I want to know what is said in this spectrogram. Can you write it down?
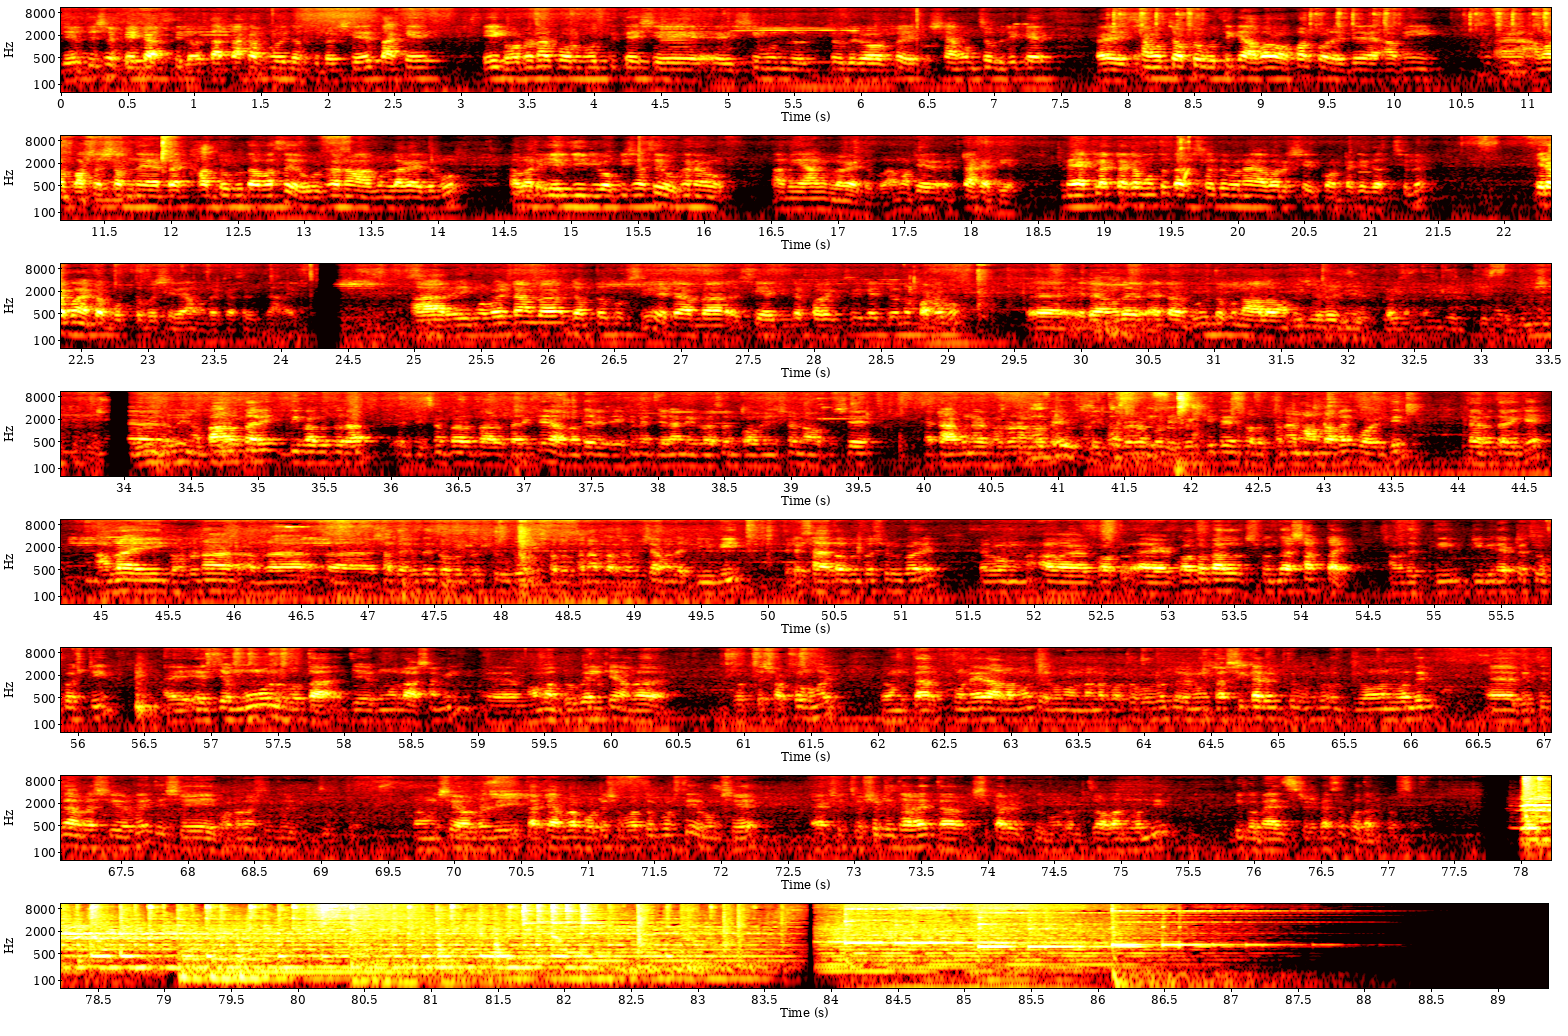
যেহেতু সে বেকার ছিল, তার টাকা প্রয়োজন ছিল, সে তাকে এই ঘটনার পরবর্তীতে সে শিমুল চৌধুরী অর্থে, শ্যামল চৌধুরীকে শ্যামল চক্রবর্তীকে আবার অফার করে যে, আমি আমার বাসার সামনে একটা খাদ্য গুদাম আছে, ওখানেও আগুন লাগাই দেবো। আবার এলজিডি অফিস আছে, ওখানেও আমি আগুন লাগাই দেবো, আমাকে টাকা দিয়ে। মানে এক লাখ টাকা মতো তার সাথে মানে আবার সে কন্ট্যাক্টে যাচ্ছিল। এরকম একটা বক্তব্য সে আমাদের কাছে জানাই আর এই মোবাইলটা আমরা জব্দ করছি, এটা আমরা সিআইডিতে ফরেন্সিকের জন্য পাঠাবো। এটা আমাদের একটা গুরুত্বপূর্ণ আলামত হিসেবে বারো তারিখ, দিবাগত রাত, ডিসেম্বর বারো তারিখে আমাদের এখানে জেলা নির্বাচন কমিশন অফিসে একটা আগুনের ঘটনা ঘটে। সেই ঘটনার পরিপ্রেক্ষিতে সদর থানায় মামলা হয় পরের দিন। তেরো তারিখে। আমরা এই ঘটনা আমরা সাথে সাথে তদন্ত শুরু করি। সদর থানার পাশাপাশি আমাদের ডিবি এটা ছায়া তদন্ত শুরু করে। এবং গতকাল সন্ধ্যা সাতটায় আমাদের ডিবির একটা চৌকস টিম এর যে মূল হোতা, যে মূল আসামি মোহাম্মদ রুবেলকে আমরা ধরতে সক্ষম হই এবং তার ফোনের আলামত এবং অন্যান্য কথোপকথন এবং তার স্বীকারোক্তি জবানবন্দির ভিত্তিতে আমরা শিওর হই যে সে এই ঘটনার সাথে যুক্ত। এবং সে অলরেডি তাকে আমরা কোর্টে সুপাত্র করছি এবং সে একশো চৌষট্টি ধারায় তার স্বীকারোক্তিমূলক জবানবন্দি বিজ্ঞ ম্যাজিস্ট্রেটের কাছে প্রদান করছে।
